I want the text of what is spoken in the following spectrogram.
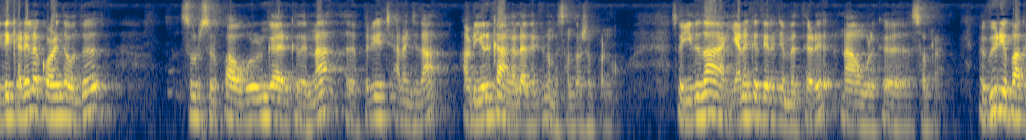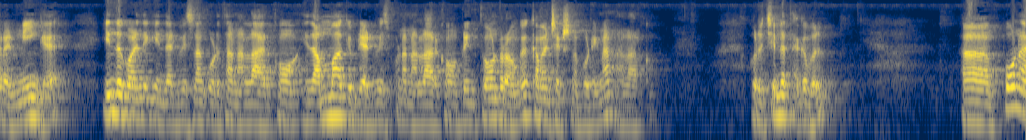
இதுக்கடையில் குழந்தை வந்து சுறுசுறுப்பாக ஒழுங்காக இருக்குதுன்னா அது பெரிய சேலஞ்சு தான். அப்படி இருக்காங்கல்ல அதுக்கு நம்ம சந்தோஷப்படணும். ஸோ இதுதான் எனக்கு தெரிஞ்ச மெத்தடு நான் உங்களுக்கு சொல்கிறேன் இப்போ வீடியோ பார்க்குற நீங்கள் இந்த குழந்தைக்கு இந்த அட்வைஸ்லாம் கொடுத்தா நல்லாயிருக்கும் இந்த அம்மாவுக்கு இப்படி அட்வைஸ் பண்ணால் நல்லாயிருக்கும் அப்படின்னு தோன்றவங்க கமெண்ட் செக்ஷனில் போட்டிங்கன்னா நல்லாயிருக்கும் ஒரு சின்ன தகவல். போன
